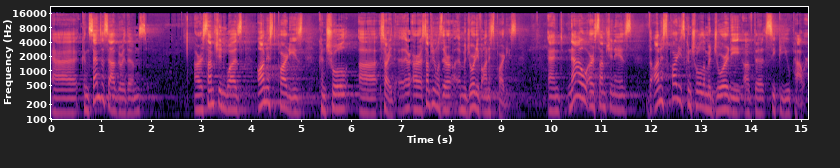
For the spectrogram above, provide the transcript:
uh, consensus algorithms, our assumption was honest parties control, uh, sorry, our assumption was there are a majority of honest parties. And now our assumption is the honest parties control a majority of the CPU power.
